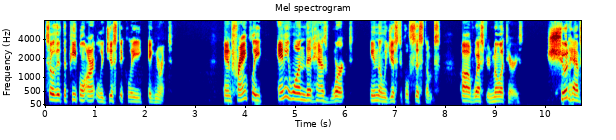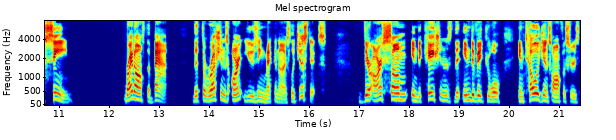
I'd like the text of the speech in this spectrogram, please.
so that the people aren't logistically ignorant. And frankly, anyone that has worked in the logistical systems of Western militaries should have seen right off the bat that the Russians aren't using mechanized logistics. There are some indications that individual intelligence officers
